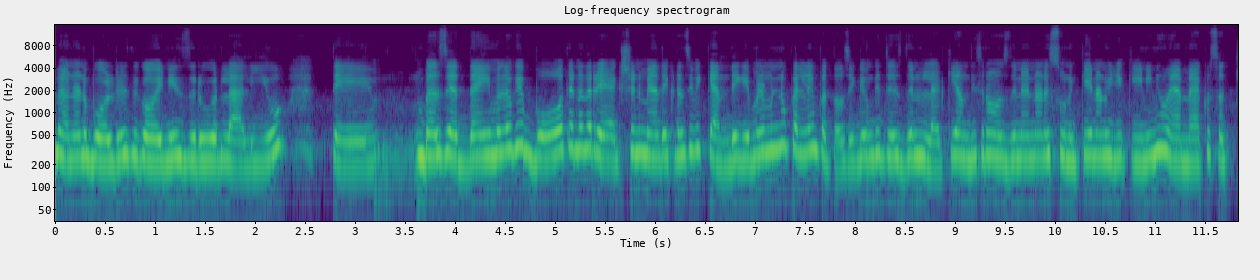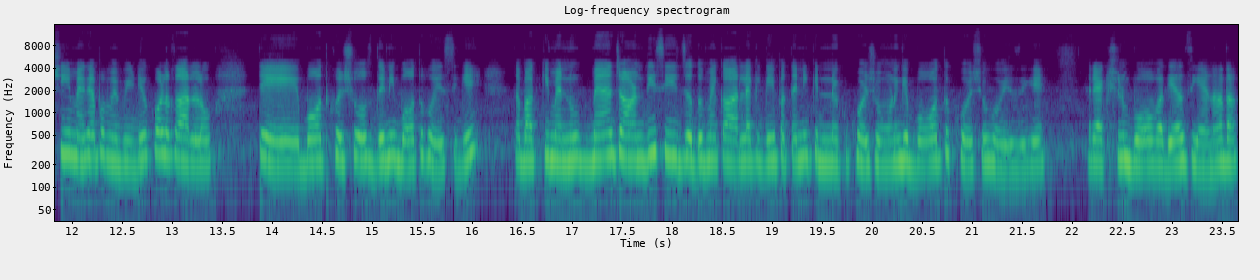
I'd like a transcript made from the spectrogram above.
ਮੈਂ ਉਹਨਾਂ ਨੂੰ ਬੋਲ ਰਹੀ ਸੀ, ਕੋਈ ਨਹੀਂ ਜ਼ਰੂਰ ਲੈ ਲਿਓ। ਅਤੇ ਬਸ ਇੱਦਾਂ ਹੀ, ਮਤਲਬ ਕਿ ਬਹੁਤ ਇਹਨਾਂ ਦਾ ਰਿਐਕਸ਼ਨ ਮੈਂ ਦੇਖਣਾ ਸੀ ਵੀ ਕਹਿੰਦੇ ਗਏ ਮੈਨੂੰ ਮੈਨੂੰ ਪਹਿਲਾਂ ਹੀ ਪਤਾ ਸੀ ਕਿਉਂਕਿ ਜਿਸ ਦਿਨ ਲੈ ਕੇ ਆਉਂਦੀ ਸੀ ਨਾ, ਉਸ ਦਿਨ ਇਹਨਾਂ ਨੇ ਸੁਣ ਕੇ ਇਹਨਾਂ ਨੂੰ ਯਕੀਨ ਹੀ ਨਹੀਂ ਹੋਇਆ। ਮੈਂ ਕੋ ਸੱਚੀ, ਮੈਂ ਕਿਹਾ ਭਾਵੇਂ ਵੀਡੀਓ ਕਾਲ ਕਰ ਲਓ ਅਤੇ ਬਹੁਤ ਖੁਸ਼ ਉਸ ਦਿਨ ਹੀ ਬਹੁਤ ਹੋਏ ਸੀਗੇ। ਤਾਂ ਬਾਕੀ ਮੈਨੂੰ, ਮੈਂ ਜਾਣਦੀ ਸੀ ਜਦੋਂ ਮੈਂ ਕਾਰ ਲੈ ਕੇ ਗਈ, ਪਤਾ ਨਹੀਂ ਕਿੰਨੇ ਕੁ ਖੁਸ਼ ਹੋਣਗੇ, ਬਹੁਤ ਖੁਸ਼ ਹੋਏ ਸੀਗੇ। ਰਿਐਕਸ਼ਨ ਬਹੁਤ ਵਧੀਆ ਸੀ ਇਹਨਾਂ ਦਾ।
